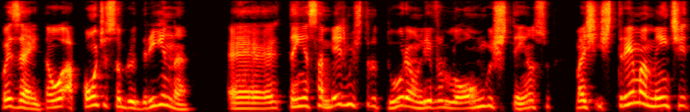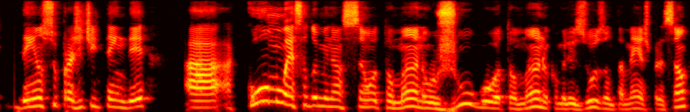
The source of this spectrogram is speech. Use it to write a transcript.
Pois é, então a Ponte sobre o Drina é, tem essa mesma estrutura, é um livro longo, extenso, mas extremamente denso para a gente entender a, a, como essa dominação otomana, o jugo otomano, como eles usam também a expressão,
